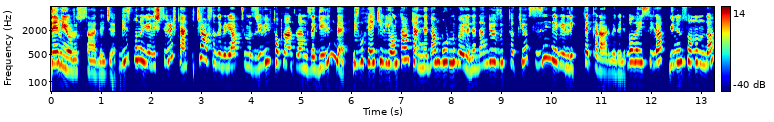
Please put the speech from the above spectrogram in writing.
demiyoruz sadece. Biz bunu geliştirirken iki haftada bir yaptığımız review toplantılarımıza gelin de biz bu heykeli yontarken neden burnu böyle, neden gözlük takıyor sizinle birlikte karar verelim. Dolayısıyla günün sonunda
